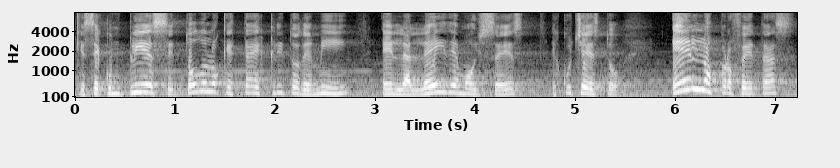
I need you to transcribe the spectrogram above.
que se cumpliese todo lo que está escrito de mí en la ley de Moisés, escuche esto, en los profetas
